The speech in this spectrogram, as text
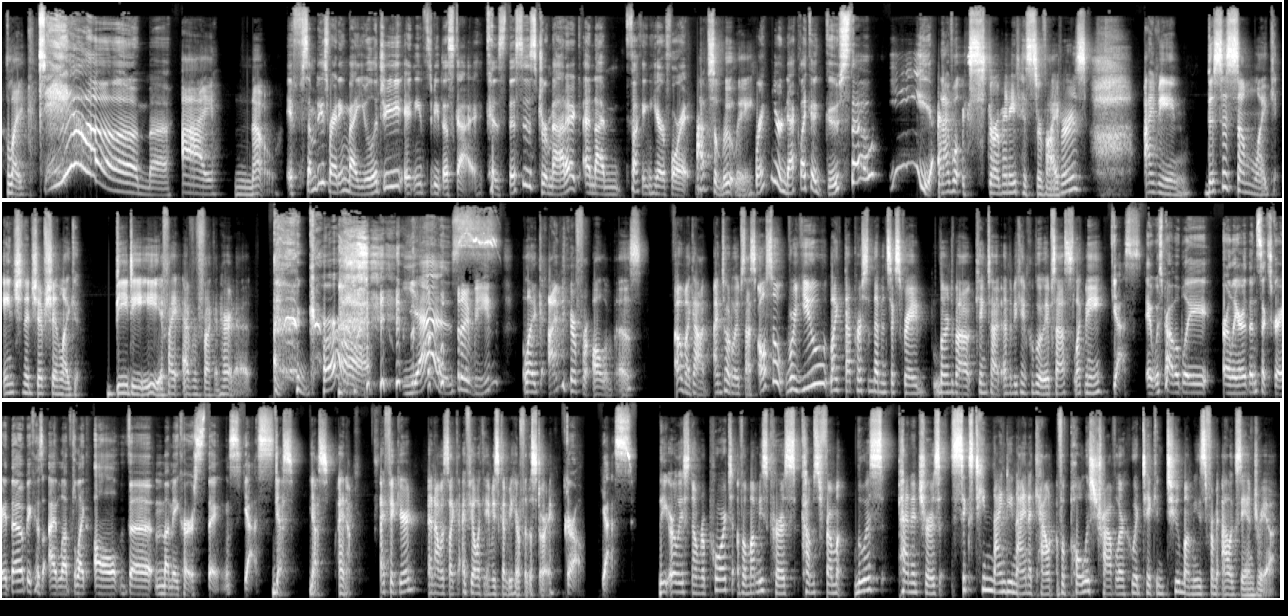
Like, damn. I know. If somebody's writing my eulogy, it needs to be this guy because this is dramatic and I'm fucking here for it. Absolutely. Breaking your neck like a goose, though? Eee. And I will exterminate his survivors. I mean, this is some like ancient Egyptian, like BDE if I ever fucking heard it. Girl. yes. what I mean? Like, I'm here for all of this. Oh my God, I'm totally obsessed. Also, were you like that person that in sixth grade learned about King Tut and then became completely obsessed like me? Yes. It was probably earlier than sixth grade though, because I loved like all the mummy curse things. Yes. Yes. Yes. I know. I figured, and I was like, I feel like Amy's going to be here for the story. Girl. Yes. The earliest known report of a mummy's curse comes from Louis Penicher's 1699 account of a Polish traveler who had taken two mummies from Alexandria.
